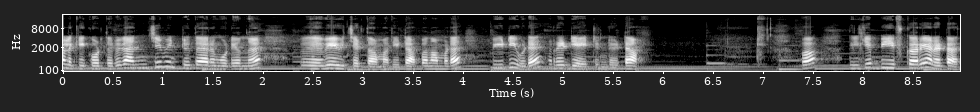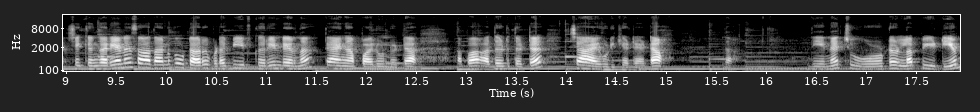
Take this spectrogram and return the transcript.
ഇളക്കി കൊടുത്തിട്ട് ഒരു അഞ്ച് മിനിറ്റ് നേരം കൂടി ഒന്ന് വേവിച്ചെടുത്താൽ മതി കേട്ടോ. അപ്പോൾ നമ്മുടെ പിടി ഇവിടെ റെഡി ആയിട്ടുണ്ട് കേട്ടോ. അപ്പോൾ ഇതിലേക്ക് ബീഫ് കറിയാണ് കേട്ടോ. ചിക്കൻ കറിയാണ് സാധാരണ കൂട്ടാറ്. ഇവിടെ ബീഫ് കറി ഉണ്ടായിരുന്ന തേങ്ങാപ്പാലും ഉണ്ട് കേട്ടോ. അപ്പോൾ അതെടുത്തിട്ട് ചായ കുടിക്കട്ടെ കേട്ടോ. ഇതിൽ ചൂടുള്ള പിടിയും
